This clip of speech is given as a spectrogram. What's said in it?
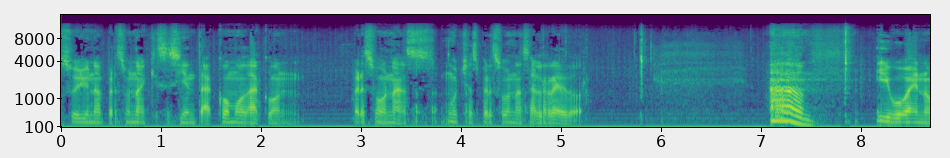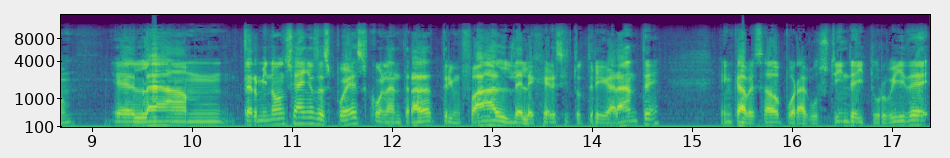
soy una persona que se sienta cómoda con personas, muchas personas alrededor. y bueno, el, terminó 11 años después con la entrada triunfal del ejército trigarante, encabezado por Agustín de Iturbide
